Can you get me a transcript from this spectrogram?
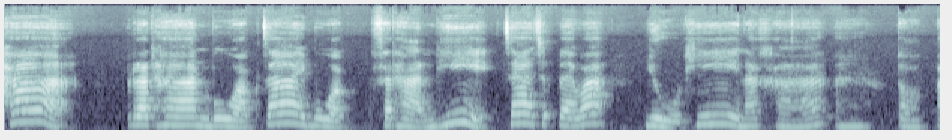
ถ้า ประธานบวกจ้ายบวกสถานที่จ้ายจะแปลว่า อยู่ที่นะคะต่อไป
